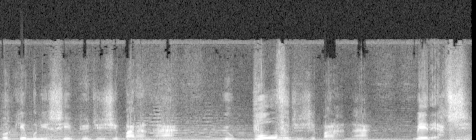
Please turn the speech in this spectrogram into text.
porque o município de Jiparaná e o povo de Jiparaná merece.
